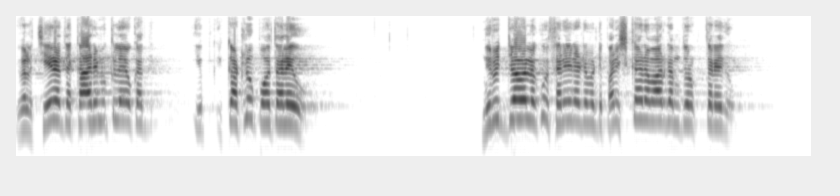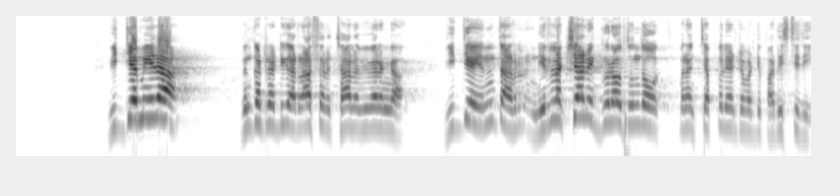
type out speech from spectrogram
ఇవాళ చేనేత కార్మికుల యొక్క ఇక్కట్లు పోతలేవు. నిరుద్యోగులకు సరైనటువంటి పరిష్కార మార్గం దొరుకుతలేదు. విద్య మీద వెంకటరెడ్డి గారు రాశారు చాలా వివరంగా. విద్య ఎంత నిర్లక్ష్యానికి గురవుతుందో మనం చెప్పలేనటువంటి పరిస్థితి.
